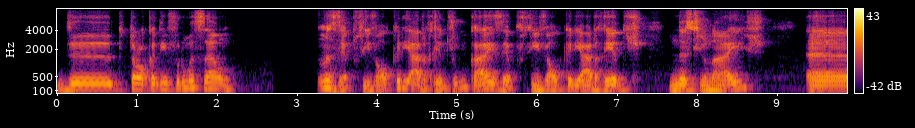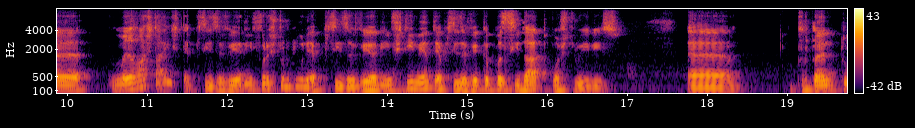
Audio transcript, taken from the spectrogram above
de, de troca de informação. Mas é possível criar redes locais, é possível criar redes nacionais uh, mas lá está isto, é preciso haver infraestrutura, é preciso haver investimento, é preciso haver capacidade de construir isso. Uh, portanto,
